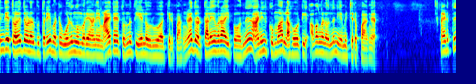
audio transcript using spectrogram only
இந்திய தொலைத்தொடர்புத்துறை மற்றும் ஒழுங்குமுறை ஆணையம் ஆயிரத்தி தொள்ளாயிரத்தி தொண்ணூற்றி ஏழில் உருவாக்கியிருப்பாங்க. இதோட தலைவராக இப்போ வந்து அனில்குமார் லஹோட்டி அவங்கள வந்து நியமிச்சிருப்பாங்க. அடுத்து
